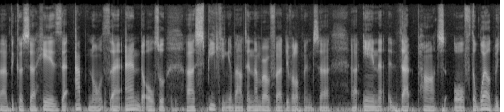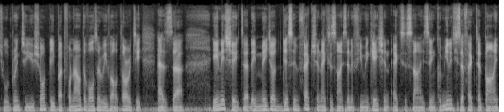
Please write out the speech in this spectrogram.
uh, because uh, he is uh, up north uh, and also uh, speaking about a number of uh, developments in that part of the world, which we'll bring to you shortly. But for now, the Volta River Authority has initiated a major disinfection exercise and a fumigation exercise in communities affected by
